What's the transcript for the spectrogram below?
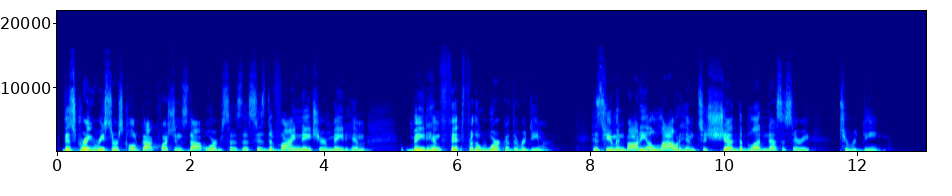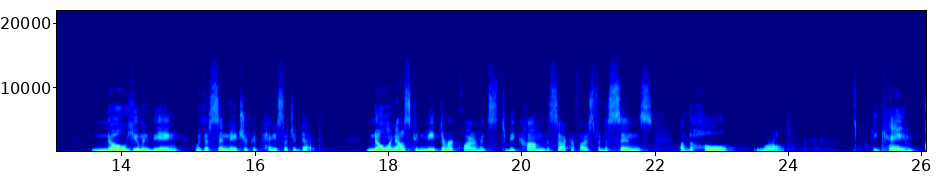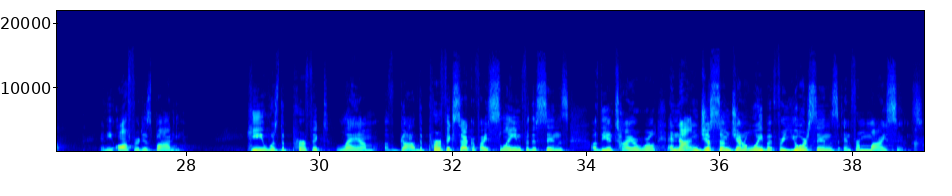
This great resource called gotquestions.org says this His divine nature made him, made him fit for the work of the Redeemer. His human body allowed him to shed the blood necessary to redeem. No human being with a sin nature could pay such a debt. No one else could meet the requirements to become the sacrifice for the sins of the whole world. He came and he offered his body. He was the perfect Lamb of God, the perfect sacrifice slain for the sins of the entire world. And not in just some general way, but for your sins and for my sins.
